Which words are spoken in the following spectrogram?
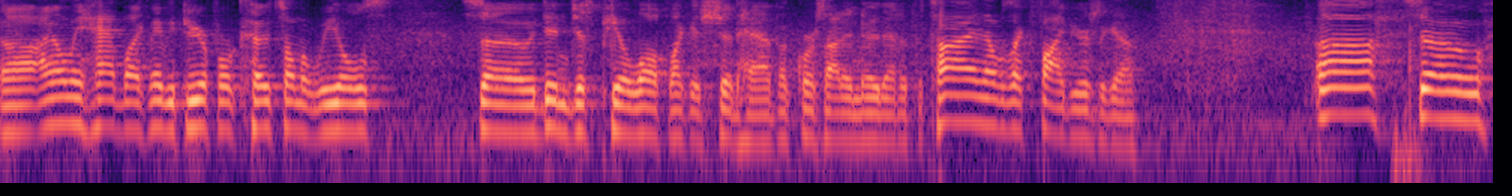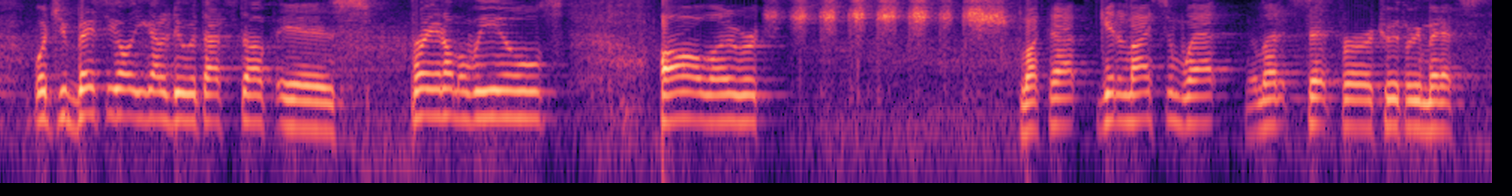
Uh, I only had like maybe three or four coats on the wheels, so it didn't just peel off like it should have. Of course, I didn't know that at the time. That was like five years ago. Uh, so what you basically all you got to do with that stuff is spray it on the wheels all over like that. Get it nice and wet and let it sit for two or three minutes.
